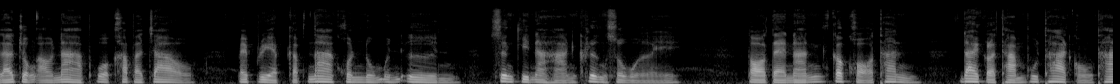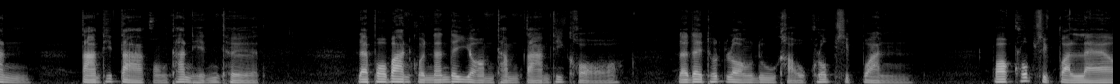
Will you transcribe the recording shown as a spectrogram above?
แล้วจงเอาหน้าพวกข้าพเจ้า ไปเปรียบกับหน้าคนหนุ่มอื่นๆ ซึ่งกินอาหารเครื่องเสวย ต่อแต่นั้นก็ขอท่านได้กระทำผู้ทาสของท่าน ตามที่ตาของท่านเห็นเถิด และพ่อบ้านคนนั้นได้ยอมทำตามที่ขอ และได้ทดลองดูเขาครบสิบวัน พอครบสิบวันแล้ว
